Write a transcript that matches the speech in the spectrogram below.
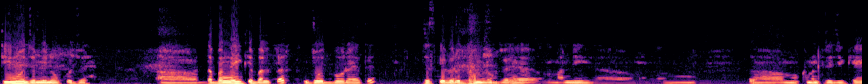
तीनों जमीनों को जो है दबंगई के बल पर जोत बो रहे थे, जिसके विरुद्ध हम लोग जो है माननीय मुख्यमंत्री जी के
